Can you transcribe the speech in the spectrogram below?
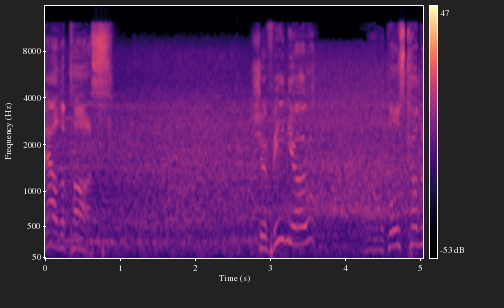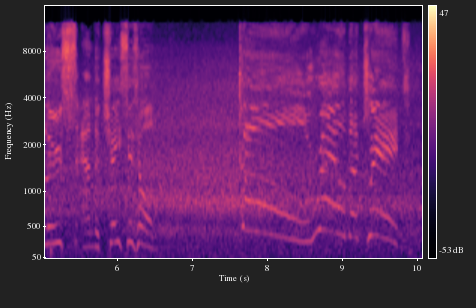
Now the pass. Gervinho. Oh, the ball's come loose and the chase is on. Goal! Real Madrid!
